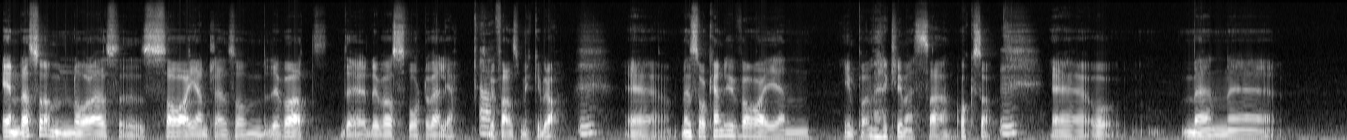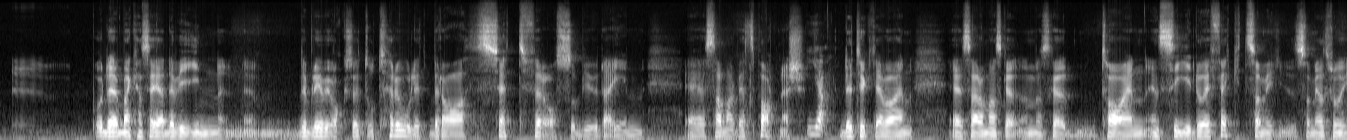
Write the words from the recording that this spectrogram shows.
enda som några sa egentligen som det var att det, det var svårt att välja. Ja. Det fanns mycket bra. Mm. Eh, men så kan det ju vara i en, in på en verklig mässa också. Mm. Eh, och, men och det man kan säga, det, vi in, det blev ju också ett otroligt bra sätt för oss att bjuda in eh, samarbetspartners. Ja. Det tyckte jag var en, eh, så här, om, man ska, om man ska ta en, en sidoeffekt som, vi, som jag tror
